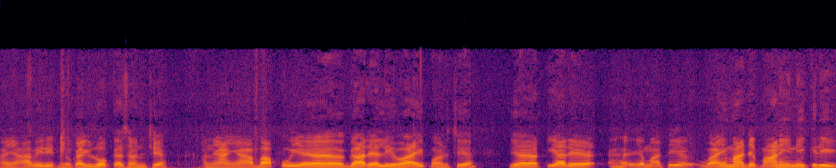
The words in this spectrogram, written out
અહીંયા આવી રીતનું કંઈક લોકેશન છે. અને અહીંયા બાપુએ ગારેલી વાય પણ છે. જે અત્યારે એમાંથી વાયમાંથી પાણી નીકળી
